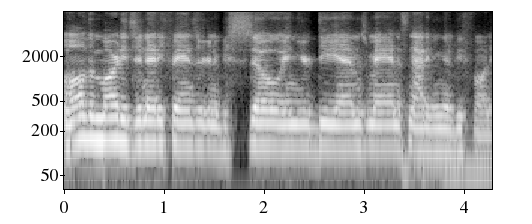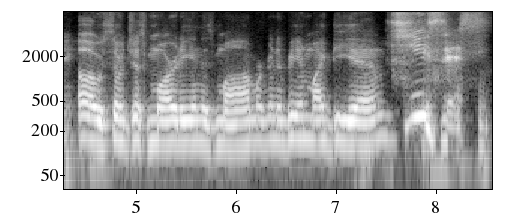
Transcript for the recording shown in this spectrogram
All the Marty Jannetty fans are going to be so in your DMs, man. It's not even going to be funny. Oh, so just Marty and his mom are going to be in my DMs? Jesus.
